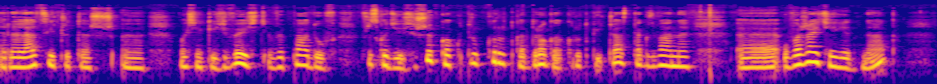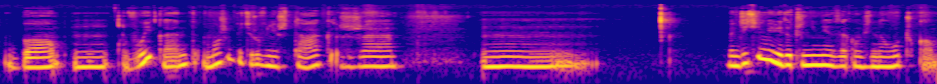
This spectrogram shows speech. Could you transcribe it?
relacji, czy też e, właśnie jakichś wyjść, wypadów. Wszystko dzieje się szybko, krótka droga, krótki czas tak zwany. E, uważajcie jednak, bo mm, w weekend może być również tak, że mm, będziecie mieli do czynienia z jakąś nauczką.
